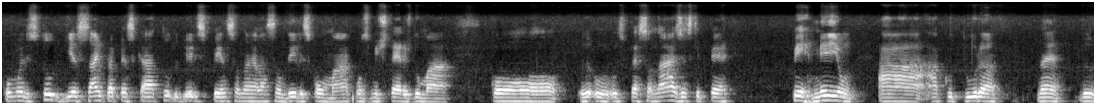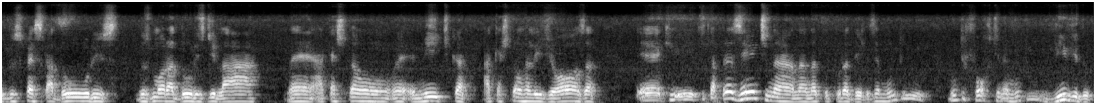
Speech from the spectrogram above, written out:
como eles todo dia saem para pescar, todo dia eles pensam na relação deles com o mar, com os mistérios do mar, com os personagens que permeiam a, a cultura né, do, dos pescadores, dos moradores de lá, né, a questão é, mítica, a questão religiosa, é, que está presente na, na, na, cultura deles. É muito, muito forte, né? muito vívido.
